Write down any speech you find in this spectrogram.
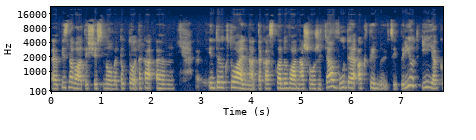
е, пізнавати щось нове. Тобто така ем, е, інтелектуальна така складова нашого життя буде активною в цей період і як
